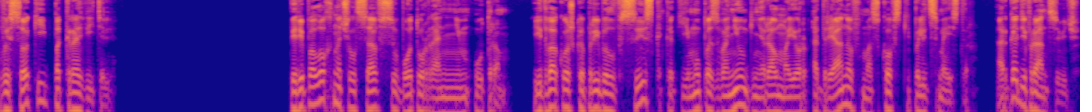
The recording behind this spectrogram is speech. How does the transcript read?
Высокий покровитель. Переполох начался в субботу ранним утром. Едва кошка прибыл в сыск, как ему позвонил генерал-майор Адрианов, московский полицмейстер. «Аркадий Францевич,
